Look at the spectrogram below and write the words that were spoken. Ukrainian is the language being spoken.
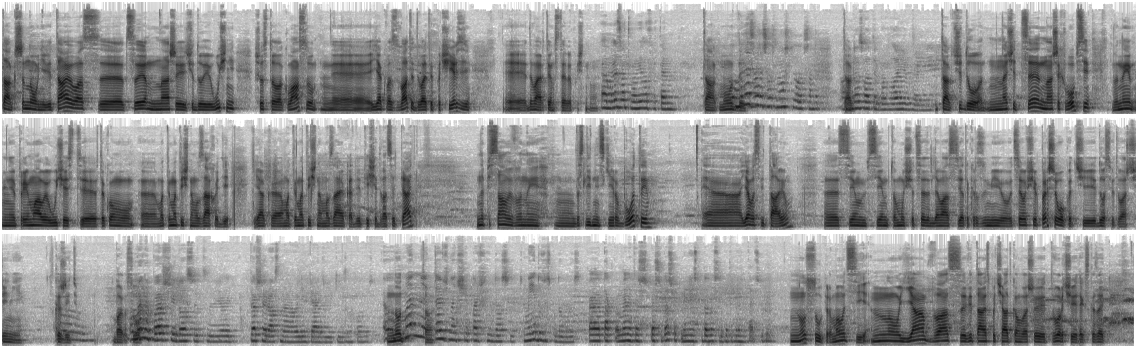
Так, шановні, вітаю вас. Е, Це наші чудові учні 6 класу. Е, Як вас звати? Давайте по черзі. Е, Давай, Артем, з тебе почнемо. А, Мене звати Вавілов Артем. Так, молодець. Мене звати Солотиновський Олександр. А мене звати Багла Євгенія. Так, чудово. Значить, це наші хлопці. Вони приймали участь в такому математичному заході, як е, математична мозаїка 2025. Написали вони дослідницькі роботи. Е, Я вас вітаю е, цим всім, тому що це для вас, я так розумію, це взагалі перший опит чи досвід ваш, чи ні? Скажіть пару У мене перший досвід, я перший раз на Олімпіаді, який знаходжусь. Ну, у мене так. теж наче перший досвід. Мені дуже сподобалось. Е, так, у мене теж перший досвід, мені сподобалося робити презентацію. Ну, супер, молодці. Ну, я вас вітаю з початком вашої творчої, так сказати,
